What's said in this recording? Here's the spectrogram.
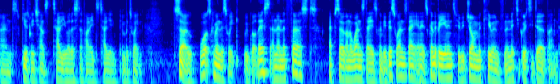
and gives me a chance to tell you other stuff I need to tell you in between. So, what's coming this week? We've got this, and then the first episode on a Wednesday is going to be this Wednesday, and it's going to be an interview with John McEuen from the Nitty Gritty Dirt Band.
